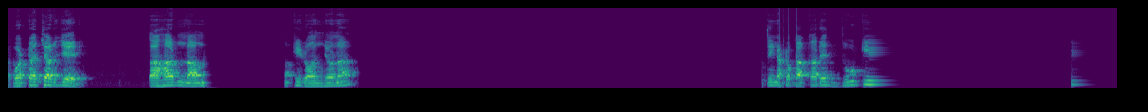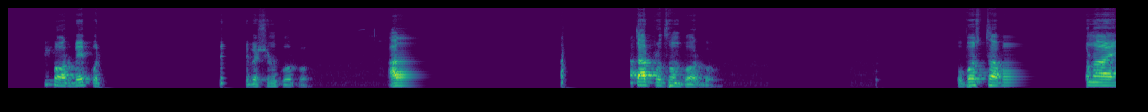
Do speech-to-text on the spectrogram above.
ভট্টাচার্যের তাহার নামটি রঞ্জনা? নাটক আকারে দুটি পর্বে পরিবেশন করব। তার প্রথম পর্ব। উপস্থাপনায়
